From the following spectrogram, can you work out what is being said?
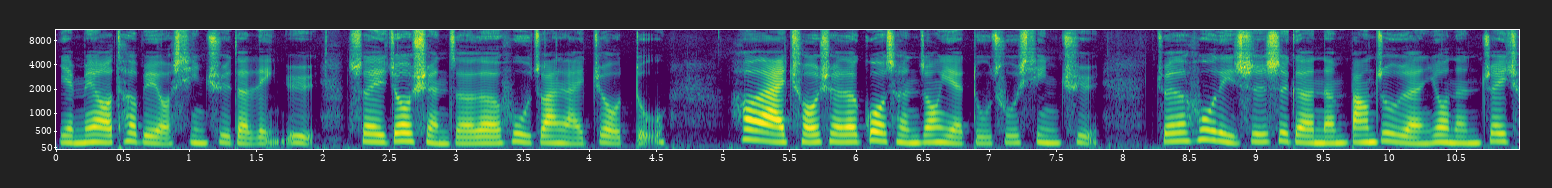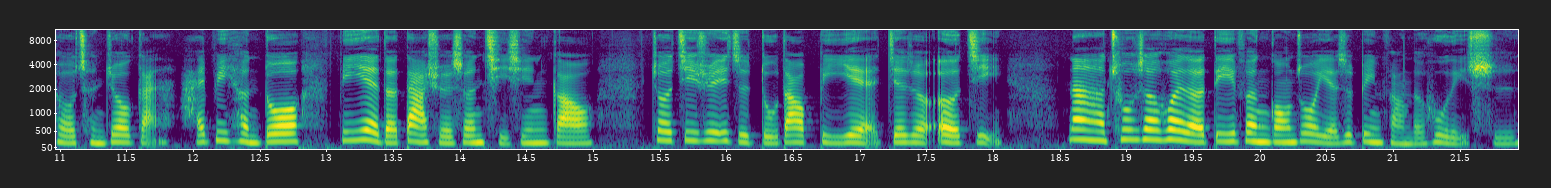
也没有特别有兴趣的领域，所以就选择了护专来就读。后来求学的过程中也读出兴趣，觉得护理师是个能帮助人又能追求成就感，还比很多毕业的大学生起薪高，就继续一直读到毕业，接着二技。那出社会的第一份工作也是病房的护理师。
